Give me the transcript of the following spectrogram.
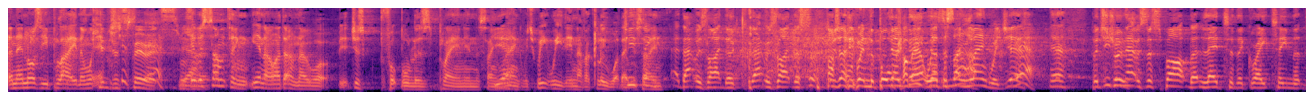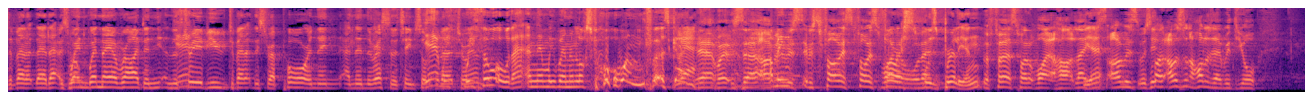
And then Ozzy played, and we, it was Kindred just, spirits, yeah. wasn't It was something, you know. I don't know what. It just footballers playing in the same Yeah. language. We we didn't have a clue what they were saying. that was like the that was like the? It was only when the ball come out we had the same matter. language. Yeah, yeah. But do you It's true. think that was the spark that led to the great team that developed there? That was when, when they arrived and, and the Yeah. three of you developed this rapport, and then and then the rest of the team sort of Yeah, developed we, we around thought all that, and then we went and lost four one first game. Yeah. Yeah, well, it was. Uh, I, I mean, mean- it was, it was Forest. Forest, won Forest all, then was brilliant. The first one at White Hart Lane. Yeah. I was. Was it- I was on holiday with your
